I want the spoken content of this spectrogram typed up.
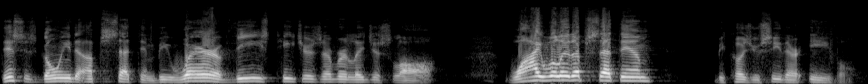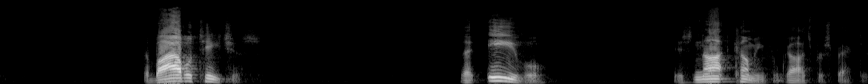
This is going to upset them. Beware of these teachers of religious law. Why will it upset them? Because you see they're evil. The Bible teaches that evil is not coming from God's perspective.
